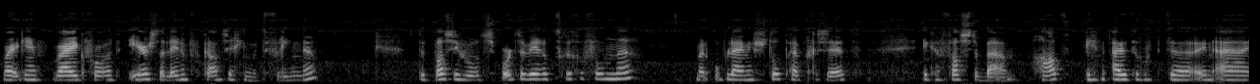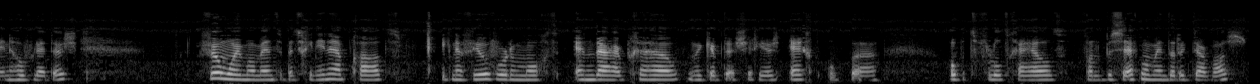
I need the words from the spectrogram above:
Waar ik, waar ik voor het eerst alleen op vakantie ging met vrienden. De passie voor het sporten weer heb teruggevonden. Mijn opleiding stop heb gezet. Ik een vaste baan had in, uitroep, in, uh, in hoofdletters. Veel mooie momenten met vriendinnen heb gehad. Ik naar veel voor de mocht en daar heb gehuild. Want ik heb daar serieus echt op, uh, op het vlot gehuild. Van het besefmoment dat ik daar was.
